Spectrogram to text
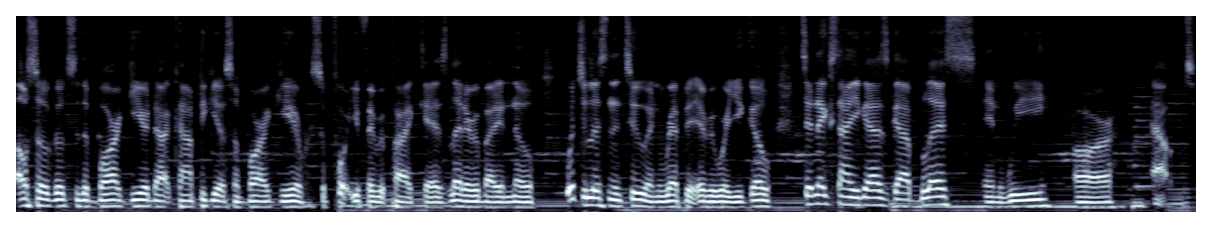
Also, go to thebargear.com, pick up some bar gear, support your favorite podcast, let everybody know what you're listening to, and rep it everywhere you go. Till next time, you guys, God bless, and we are out.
